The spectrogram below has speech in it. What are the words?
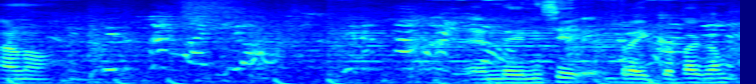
ആണോ? എന്തെങ്കിലും ബ്രേക്കപ്പ് ആക്കാം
